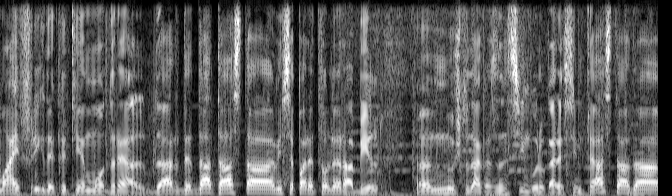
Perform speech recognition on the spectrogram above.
mai frig decât e în mod real. Dar de data asta mi se pare tolerabil. Nu știu dacă sunt singurul care simte asta, dar...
